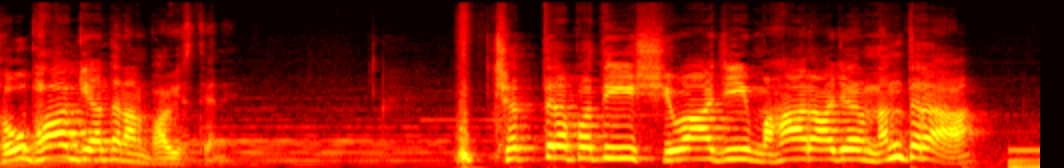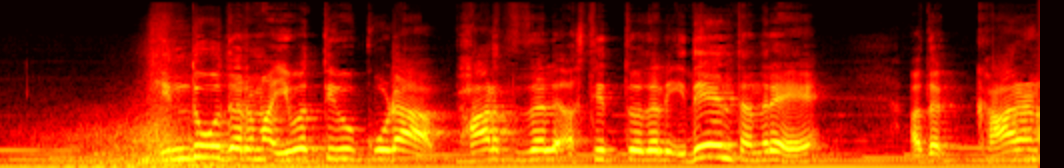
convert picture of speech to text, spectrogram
ಸೌಭಾಗ್ಯ ಅಂತ ನಾನು ಭಾವಿಸ್ತೇನೆ. ಛತ್ರಪತಿ ಶಿವಾಜಿ ಮಹಾರಾಜರ ನಂತರ ಹಿಂದೂ ಧರ್ಮ ಇವತ್ತಿಗೂ ಕೂಡ ಭಾರತದಲ್ಲಿ ಅಸ್ತಿತ್ವದಲ್ಲಿ ಇದೆ ಅಂತಂದರೆ ಅದಕ್ಕೆ ಕಾರಣ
